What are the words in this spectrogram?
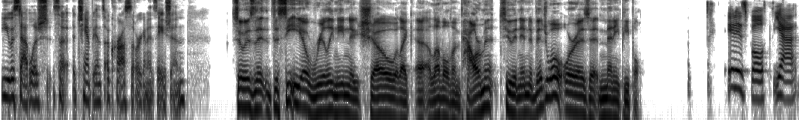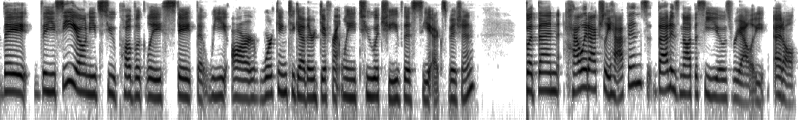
you establish champions across the organization so is the the ceo really needing to show like a, a level of empowerment to an individual or is it many people it is both. Yeah. They the CEO needs to publicly state that we are working together differently to achieve this CX vision. But then how it actually happens, that is not the CEO's reality at all.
